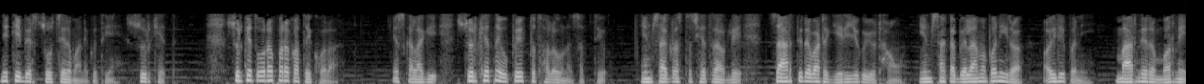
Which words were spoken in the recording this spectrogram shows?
निकै बेर सोचेर भनेको थिएँ सुर्खेत। सुर्खेत वरपर कतै खोला। यसका लागि सुर्खेत नै उपयुक्त थलो हुन सक्थ्यो। हिंसाग्रस्त क्षेत्रहरूले चारतिरबाट घेरिएको यो ठाउँ हिंसाका बेलामा पनि र अहिले पनि मार्ने र मर्ने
